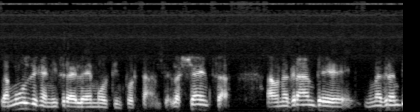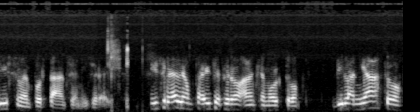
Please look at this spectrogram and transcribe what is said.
la musica in Israele è molto importante, la scienza ha una, grande, una grandissima importanza in Israele. Israele è un paese però anche molto dilaniato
